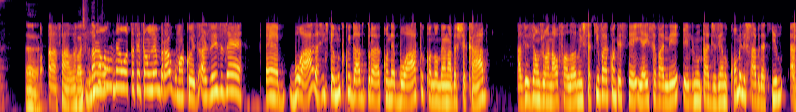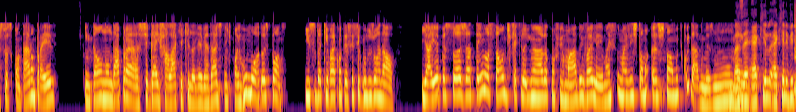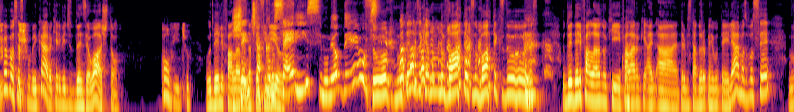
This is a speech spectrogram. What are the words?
É. Ah, ah, fala. Pode, não, não, não, não, eu tô tentando lembrar alguma coisa. Às vezes é, é boato, a gente tem muito cuidado para quando é boato, quando não é nada checado. Às vezes é um jornal falando isso aqui vai acontecer e aí você vai ler, ele não está dizendo como ele sabe daquilo, as pessoas contaram para ele. Então não dá para chegar e falar que aquilo ali é verdade, então a gente põe rumor, dois pontos. Isso daqui vai acontecer segundo o jornal. E aí a pessoa já tem noção de que aquilo ali não é nada confirmado e vai ler. Mas, mas a, gente toma, a gente toma muito cuidado mesmo. Mas tem... é, é, aquilo, é aquele vídeo. Foi vocês que publicaram? Aquele vídeo do Denzel Washington? Qual vídeo? O dele falando gente, da tá fake ficando news. seríssimo, meu Deus! Tu, temos aqui no, no Vortex, no Vortex do. O dele falando que. Falaram que a, a, entrevistadora pergunta a ele: Ah, mas você.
